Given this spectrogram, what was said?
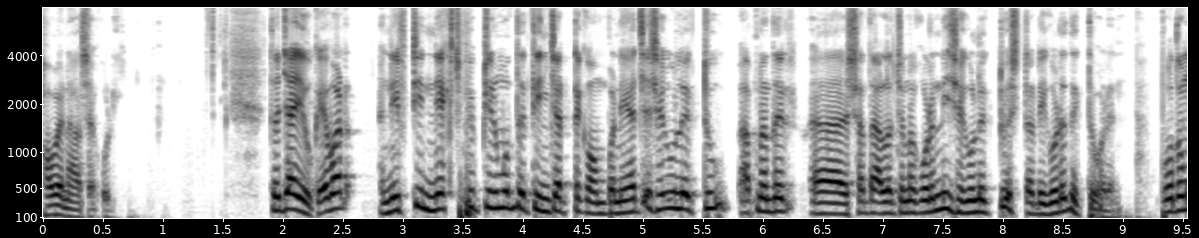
হবে না, আশা করি। তো যাই হোক, এবার নিফটি নেক্সট ফিফটির মধ্যে তিন চারটে কোম্পানি আছে, সেগুলো একটু আপনাদের সাথে আলোচনা করে নিই, সেগুলো একটু স্টাডি করে দেখতে পারেন। প্রথম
